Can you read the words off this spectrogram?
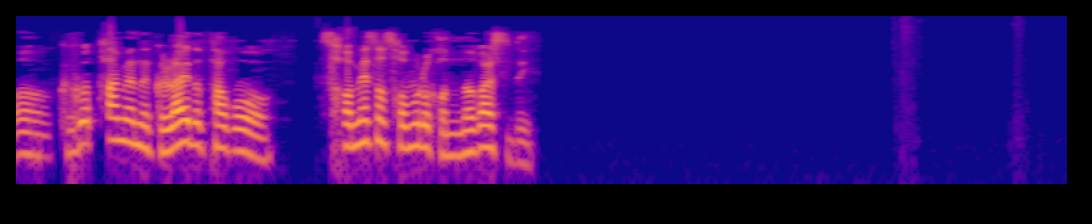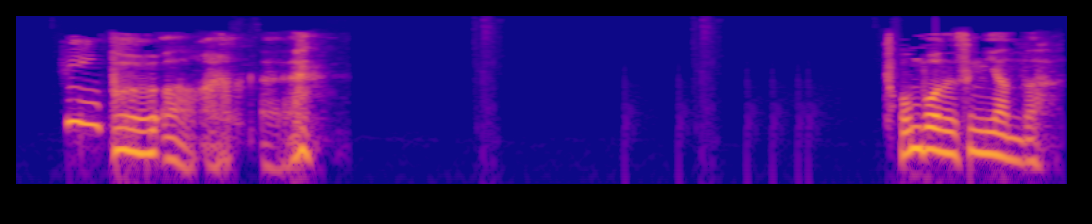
어, 그거 타면은 글라이더 타고 섬에서 섬으로 건너갈 수도 있다. 핑, 부, 어, 에. 존버는 승리한다.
